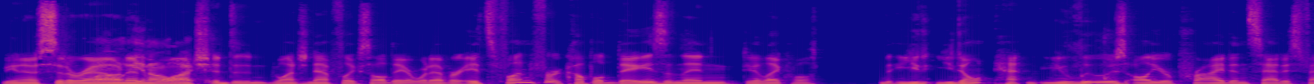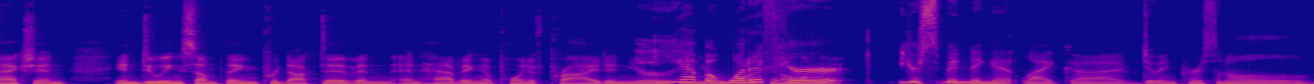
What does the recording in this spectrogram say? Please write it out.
you know, sit around Well, you and know, watch uh, watch Netflix all day or whatever." It's fun for a couple days, and then you're like, "Well, you you don't ha- you lose all your pride and satisfaction in doing something productive and and having a point of pride in your yeah, in but your what work if and all of you're you're spending it like uh doing personal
